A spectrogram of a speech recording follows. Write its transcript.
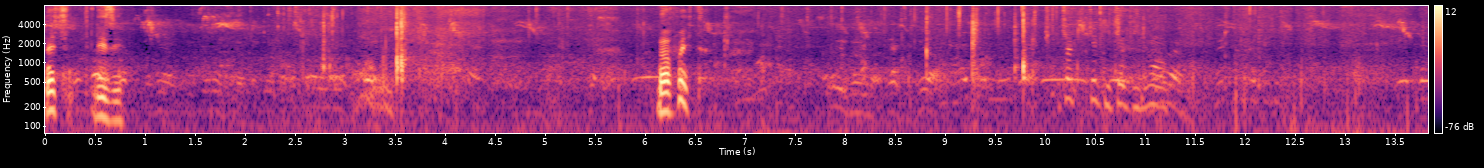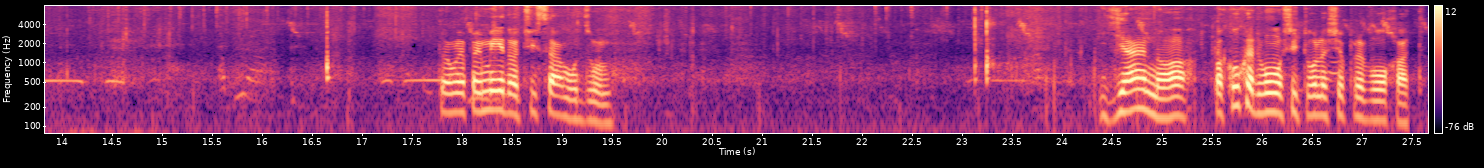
Neč, Lizi. No, pojď. Čakaj, čakaj, čakaj, no. Tam je pa medo, či sam odzun. Ja, no, pa kolikrat bomo šli tole še prevohat?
